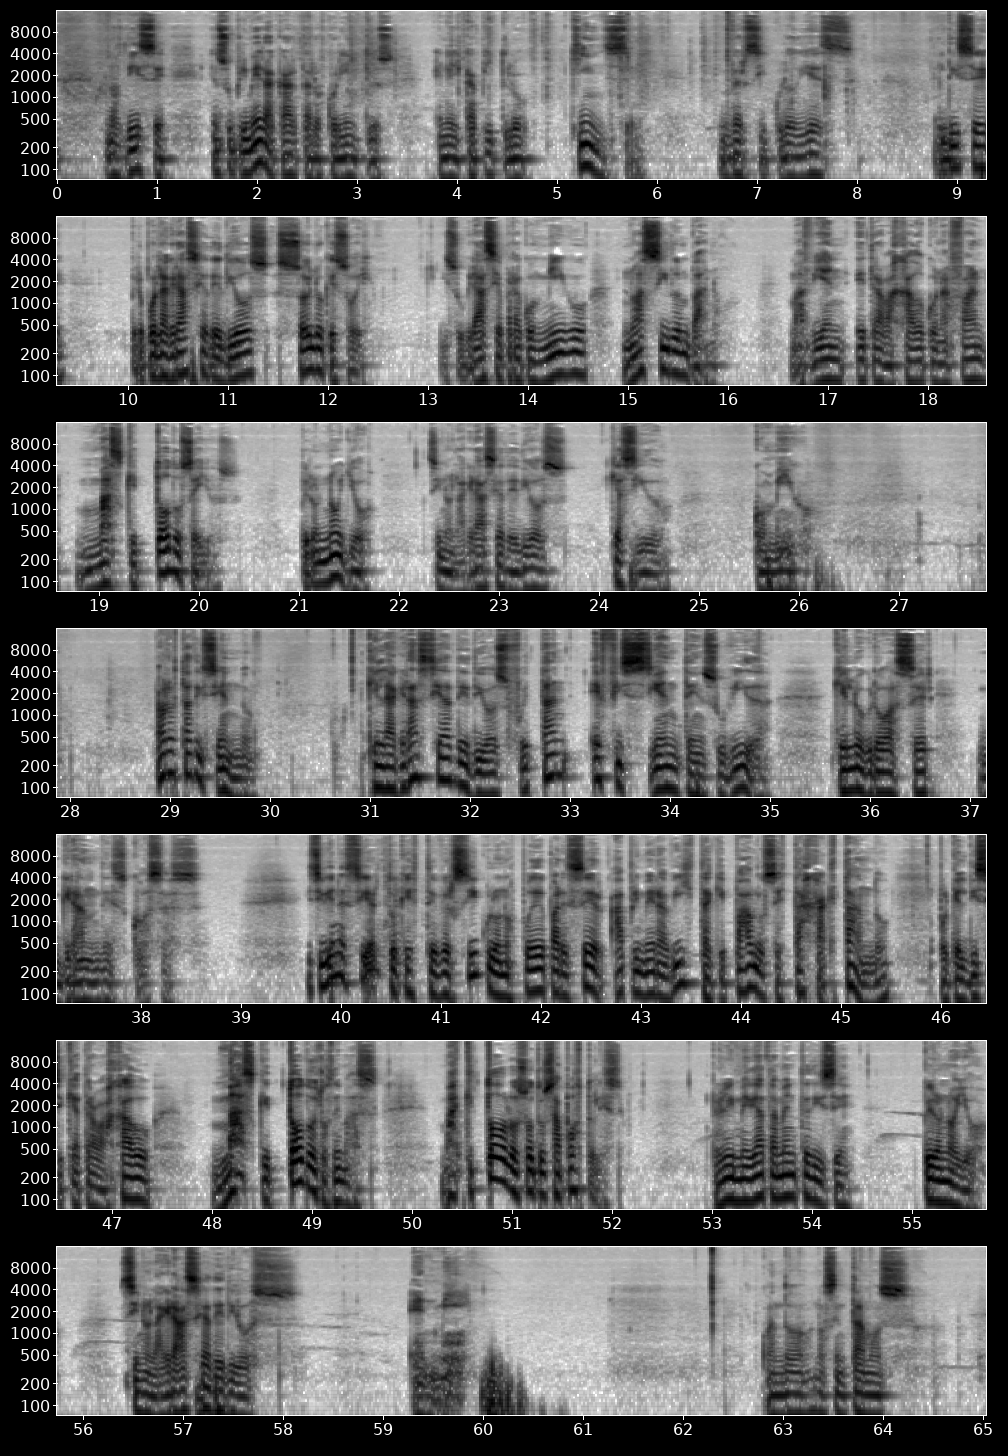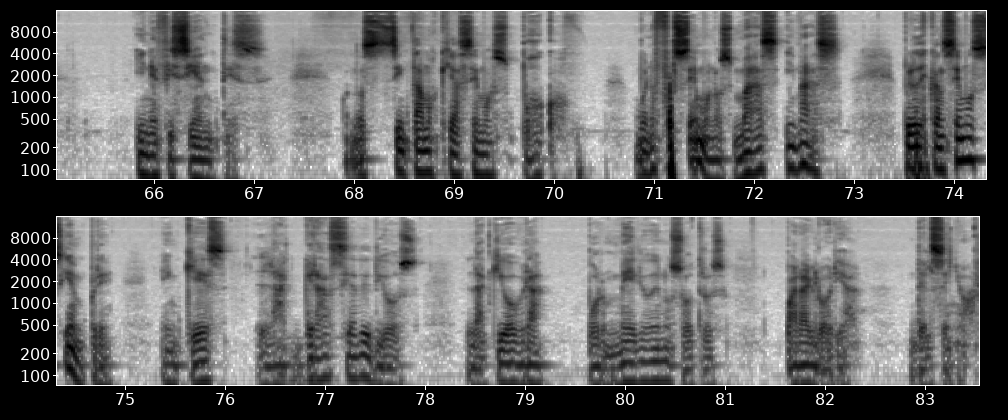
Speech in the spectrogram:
nos dice en su primera carta a los Corintios, en el capítulo 15, versículo 10. Él dice, pero por la gracia de Dios soy lo que soy, y su gracia para conmigo no ha sido en vano. Más bien he trabajado con afán más que todos ellos, pero no yo, sino la gracia de Dios que ha sido conmigo. Pablo está diciendo que la gracia de Dios fue tan eficiente en su vida que logró hacer grandes cosas. Y si bien es cierto que este versículo nos puede parecer a primera vista que Pablo se está jactando, porque él dice que ha trabajado más que todos los demás, más que todos los otros apóstoles, pero él inmediatamente dice, pero no yo, sino la gracia de Dios en mí. Cuando nos sentamos ineficientes, cuando sintamos que hacemos poco, bueno, esforcémonos más y más, pero descansemos siempre en que es la gracia de Dios la que obra por medio de nosotros para gloria del Señor.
